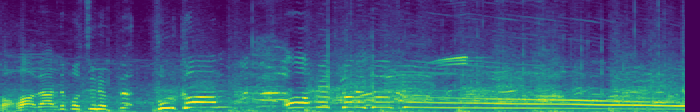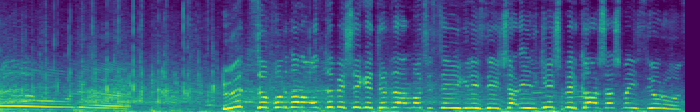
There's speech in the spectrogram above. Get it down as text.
Talha verdi pasını. Furkan. Ahmet Karagöz gol. 3-0'dan 6-5'e getirdiler maçı sevgili izleyiciler. İlginç bir karşılaşma izliyoruz.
